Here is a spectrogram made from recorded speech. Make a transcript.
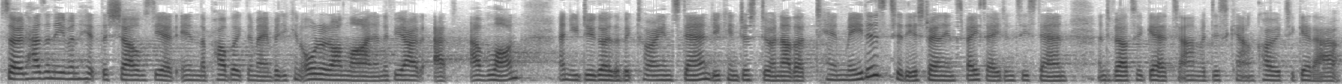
So it hasn't even hit the shelves yet in the public domain, but you can order it online. And if you're at, at Avalon and you do go to the Victorian stand, you can just do another 10 metres to the Australian Space Agency stand and to be able to get um, a discount code to get out.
